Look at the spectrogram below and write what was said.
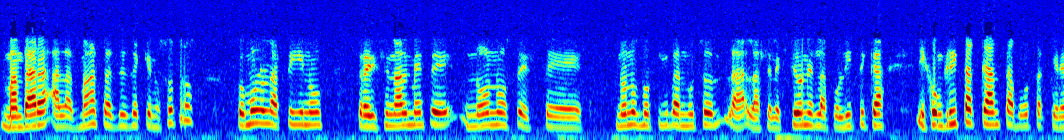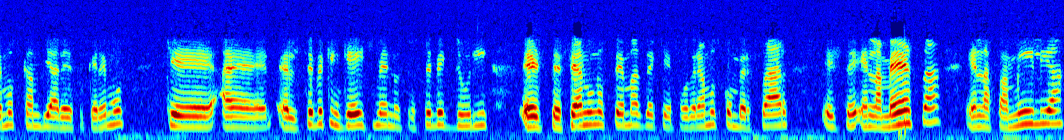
mandar a, las masas. Desde que nosotros somos los latinos tradicionalmente no nos este no nos motivan mucho las elecciones la política y con grita canta vota queremos cambiar eso. Queremos que eh, el civic engagement nuestro civic duty este sean unos temas de que podamos conversar este en la mesa en la familia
